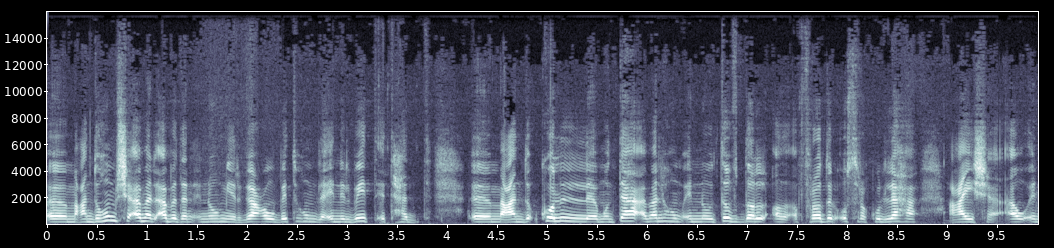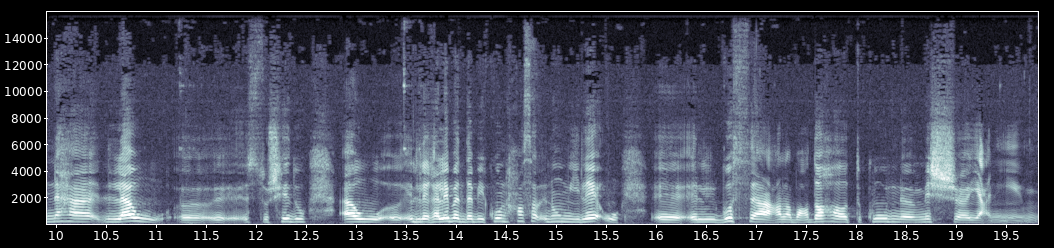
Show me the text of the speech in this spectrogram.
ما عندهمش أمل ابدا إنهم يرجعوا بيتهم لأن البيت اتهد. عند كل منتهى أملهم إنه تفضل أفراد الأسرة كلها عايشة أو إنها لو استشهدوا أو اللي غالبا ده بيكون حصل إنهم يلاقوا الجثة على بعضها تكون مش يعني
